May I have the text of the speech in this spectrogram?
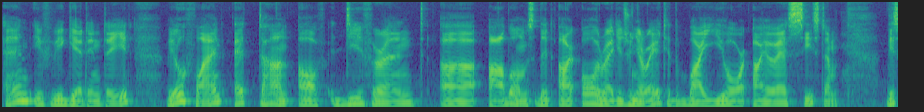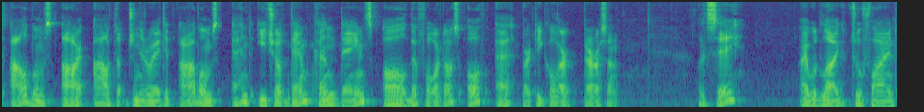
And if we get into it, we'll find a ton of different uh, albums that are already generated by your iOS system. These albums are auto-generated albums and each of them contains all the photos of a particular person. Let's say I would like to find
